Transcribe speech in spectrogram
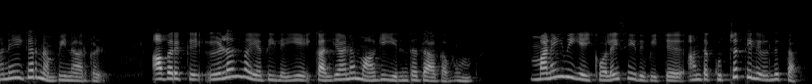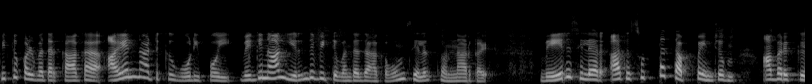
அநேகர் நம்பினார்கள். அவருக்கு இளம் வயதிலேயே கல்யாணம் ஆகி இருந்ததாகவும் மனைவியை கொலை செய்துவிட்டு அந்த குற்றத்திலிருந்து தப்பித்துக் கொள்வதற்காக அயல் நாட்டுக்கு ஓடிப்போய் வெகுநாள் இருந்துவிட்டு வந்ததாகவும் சிலர் சொன்னார்கள். வேறு சிலர் அது சுத்த தப்பென்றும் அவருக்கு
